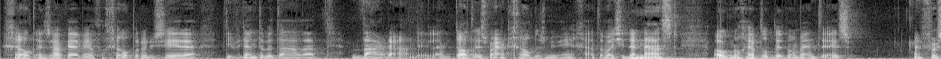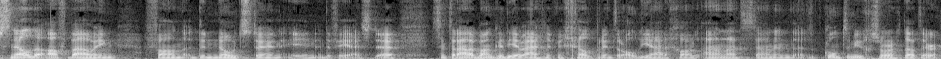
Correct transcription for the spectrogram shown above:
geld in zakken hebben, heel veel geld produceren, dividenden betalen, waardeaandelen. En dat is waar het geld dus nu heen gaat. En wat je daarnaast ook nog hebt op dit moment is een versnelde afbouwing van de noodsteun in de VS. De centrale banken die hebben eigenlijk een geldprinter al die jaren gewoon aan laten staan en eh, continu gezorgd dat er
